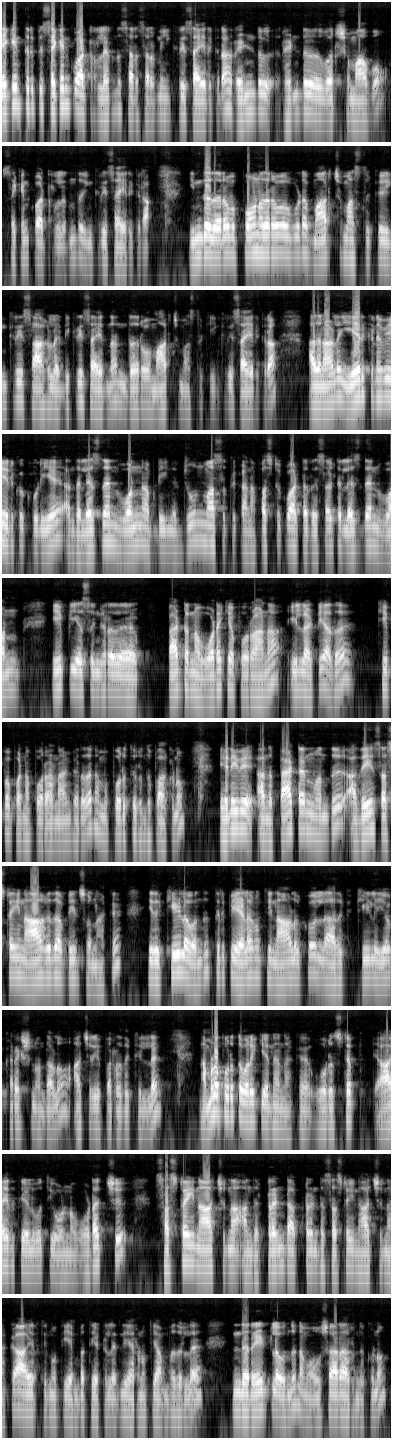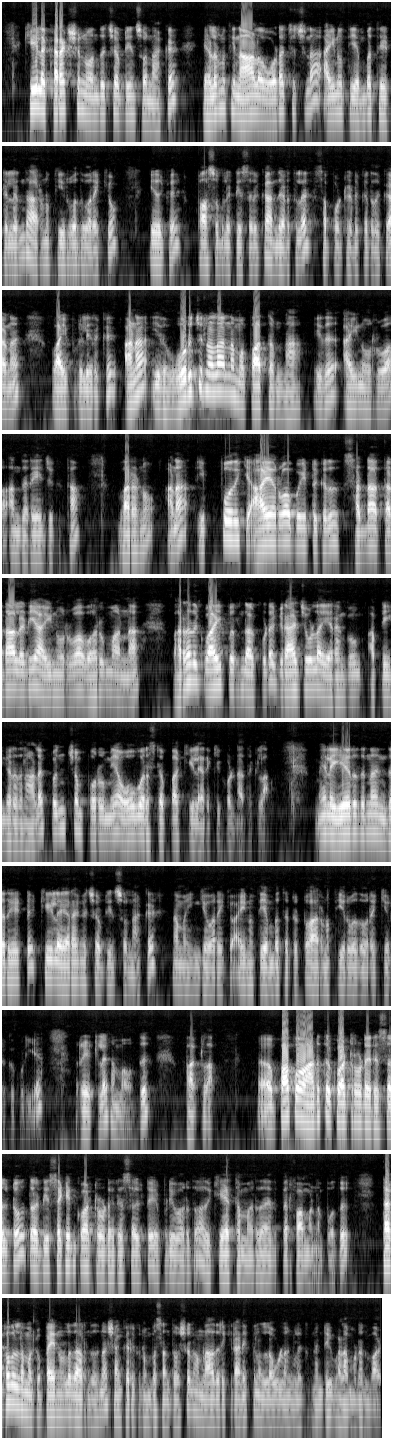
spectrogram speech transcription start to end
எகைன் திருப்பி செகண்ட் குவார்ட்டர்லேருந்து சர சரன்னு இன்க்ரீஸ் ஆகிருக்கிறான் ரெண்டு ரெண்டு வருஷமாகவும் செகண்ட் குவார்ட்டர்லேருந்து இன்க்ரீஸ் ஆகிருக்கிறான் இந்த தடவை போன தடவை கூட மார்ச் மாதத்துக்கு இன்க்ரீஸ் ஆகலை டிக்ரீஸ் ஆகிருந்தால் இந்த தடவை மார்ச் மாதத்துக்கு இன்க்ரீஸ் ஆகிருக்கிறான் அதனால் ஏற்கனவே இருக்கக்கூடிய அந்த லெஸ் தென் ஒன் அப்படிங்கிற ஜூன் மாதத்துக்கான first quarter result less than one இபிஎஸ்ங்கிற பேட்டர்னை உடைக்க போகிறானா இல்லாட்டி அதை கீப்பப் பண்ண போகிறானாங்கிறத நம்ம பொறுத்து இருந்து பார்க்கணும். எனிவே அந்த பேட்டர்ன் வந்து அதே சஸ்டெயின் ஆகுது அப்படின்னு சொன்னாக்க இது கீழே வந்து திருப்பி எழுநூற்றி நாலுக்கோ இல்லை அதுக்கு கீழேயோ கரெக்ஷன் வந்தாலும் ஆச்சரியப்படுறதுக்கு இல்லை. நம்மளை பொறுத்த வரைக்கும் என்னன்னாக்க ஒரு ஸ்டெப் ஆயிரத்தி எழுபத்தி ஒன்று உடைச்சு சஸ்டெயின் ஆச்சுன்னா அந்த ட்ரெண்ட் அப் ட்ரெண்ட் சஸ்டெயின் ஆச்சுனாக்கா ஆயிரத்தி நூற்றி எண்பத்தி எட்டுலேருந்து இரநூத்தி ஐம்பதில் இந்த ரேட்டில் வந்து நம்ம உஷாராக இருந்துக்கணும். கீழே கரெக்ஷன் வந்துச்சு அப்படின்னு சொன்னாக்க எழுநூற்றி நாலை உடச்சிச்சுன்னா ஐநூற்றி எண்பத்தி எட்டுலேருந்து அறநூற்றி இருபது வரைக்கும் இதுக்கு பாசிபிலிட்டிஸ் இருக்குது அந்த இடத்துல சப்போர்ட் எடுக்கிறதுக்கான வாய்ப்புகள் இருக்குது ஆனால் இது ஒரிஜினலாக நம்ம பார்த்தோம்னா இது ஐநூறுரூவா அந்த ரேஞ்சுக்கு தான் வரணும். ஆனால் இப்போதைக்கு ஆயரூவா போயிட்டு இருக்கிறது சடா தடாலடியாக ஐநூறுரூவா வருமானா வர்றதுக்கு வாய்ப்பு இருந்தால் கூட கிராஜுவலாக இறங்கும் அப்படிங்கிறதுனால கொஞ்சம் பொறுமையாக ஒவ்வொரு ஸ்டெப்பாக கீழே இறக்கி கொண்டாந்துக்கலாம். மேலே ஏறுதுன்னா இந்த ரேட்டு கீழே இறங்குச்சு அப்படின்னு சொன்னாக்க நம்ம இங்கே வரைக்கும் ஐநூற்றி எண்பத்தெட்டு டு அறநூற்றி இருபது வரைக்கும் இருக்கக்கூடிய ரேட்டில் நம்ம வந்து பார்க்கலாம். பார்ப்போம் அடுத்த குவார்ட்டரோட ரிசல்ட்டோ தேர்ட்டி செகண்ட் குவார்ட்டரோட ரிசல்ட்டு எப்படி வருதோ அதுக்கு ஏற்ற மாதிரி தான் இது பெர்ஃபார்ம் பண்ண போகுது. தகவல் நமக்கு பயனுள்ளதாக இருந்ததுன்னா சங்கருக்கு ரொம்ப சந்தோஷம். நம்மளை ஆதரிக்கிற அனைத்து நல்ல உள்ளங்களுக்கு நன்றி. வளமுடன் வாழ்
